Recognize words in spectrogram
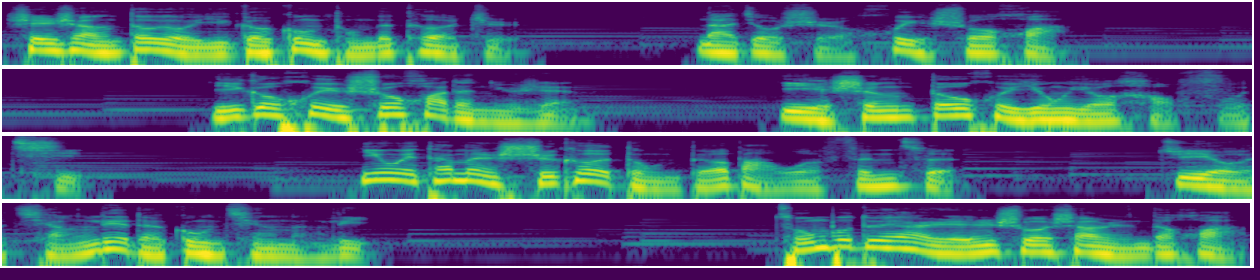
身上都有一个共同的特质，那就是会说话。一个会说话的女人，一生都会拥有好福气，因为她们时刻懂得把握分寸，具有强烈的共情能力，从不对爱人说伤人的话。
